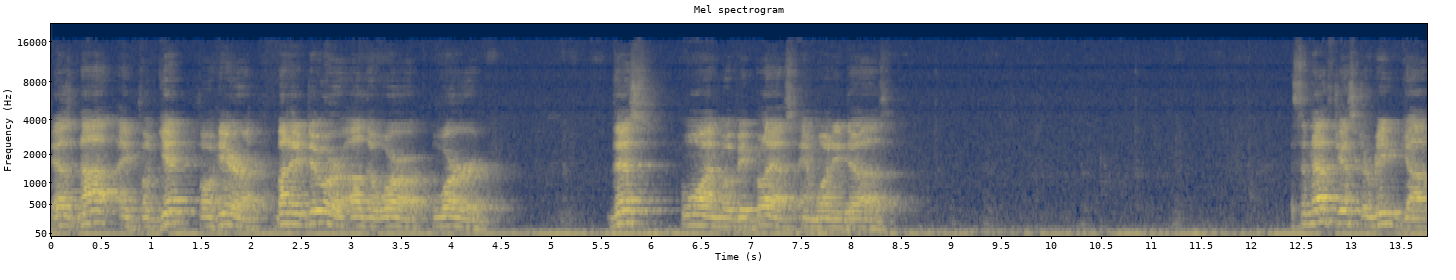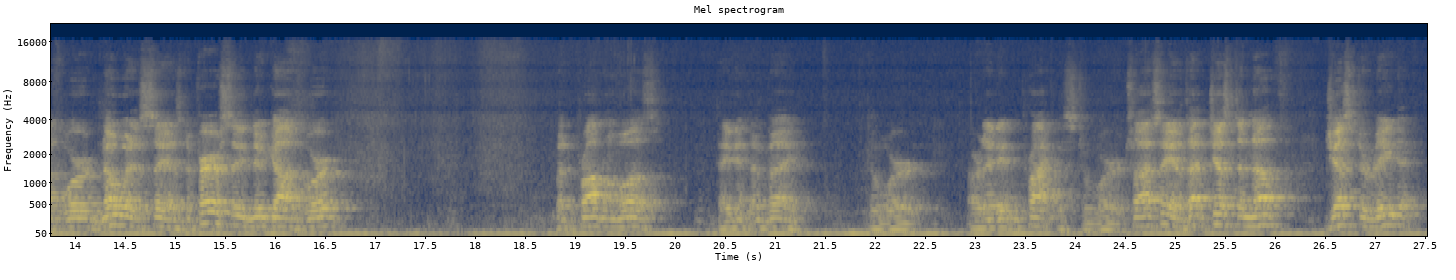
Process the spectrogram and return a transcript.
is not a forgetful hearer, but a doer of the word. This one will be blessed in what he does. It's enough just to read God's word, know what it says. The Pharisees knew God's word, but the problem was they didn't obey the word or they didn't practice the word. So I say, is that just enough just to read it?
